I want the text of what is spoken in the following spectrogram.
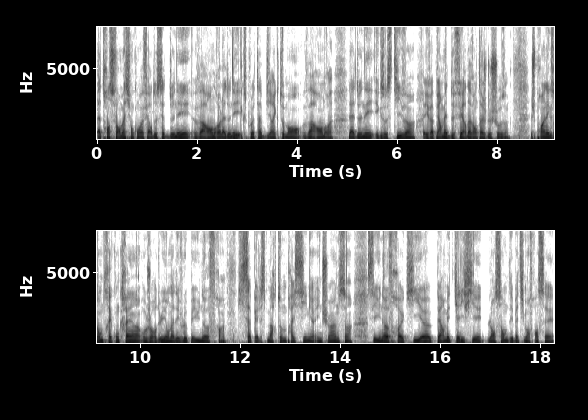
la transformation qu'on va faire de cette donnée va rendre la donnée exploitable directement, va rendre la donnée exhaustive et va permettre de faire davantage de choses. Je prends un exemple très concret. Hein. Aujourd'hui, on a développé une offre qui s'appelle Smart Home Pricing Insurance. C'est une offre qui euh, permet de qualifier l'ensemble des bâtiments français.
